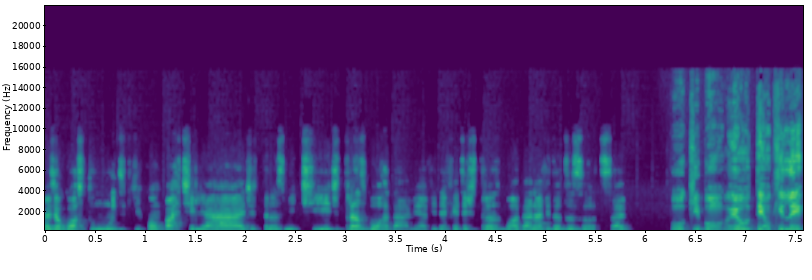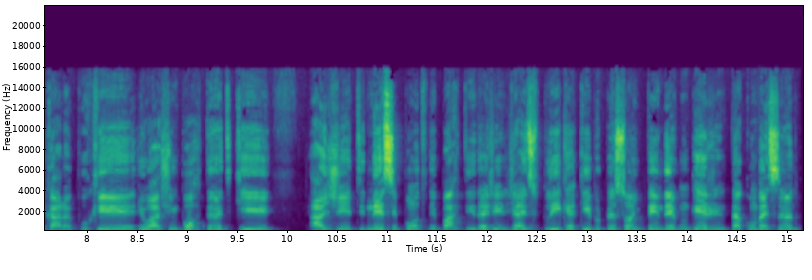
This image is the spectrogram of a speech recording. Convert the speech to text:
Mas eu gosto muito de compartilhar, de transmitir, de transbordar. Minha vida é feita de transbordar na vida dos outros, sabe? Pô, que bom. Eu tenho que ler, cara, porque eu acho importante que a gente, nesse ponto de partida, a gente já explica aqui para o pessoal entender com quem a gente está conversando.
